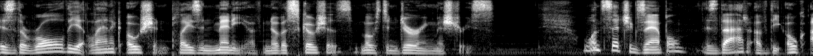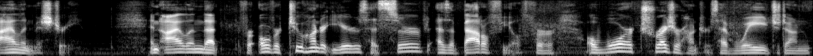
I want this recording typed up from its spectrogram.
is the role the Atlantic Ocean plays in many of Nova Scotia's most enduring mysteries. One such example is that of the Oak Island mystery, an island that for over 200 years has served as a battlefield for a war treasure hunters have waged on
